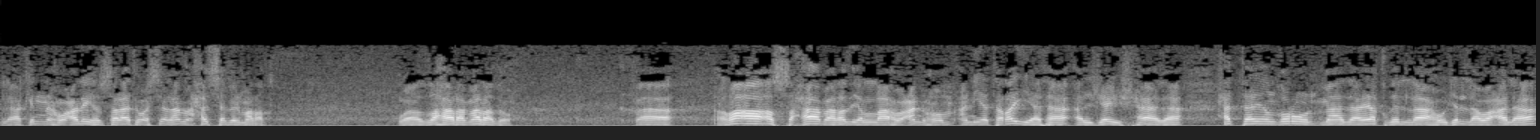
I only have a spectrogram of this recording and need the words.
لكنه عليه الصلاة والسلام أحس بالمرض وظهر مرضه. فرأى الصحابة رضي الله عنهم أن يتريث الجيش هذا حتى ينظرون ماذا يقضي الله جل وعلا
